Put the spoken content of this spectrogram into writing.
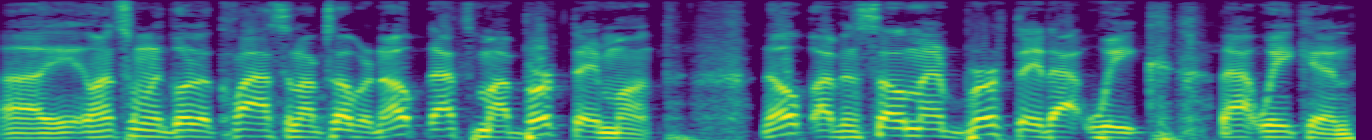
uh, you want someone to go to class in October? Nope, that's my birthday month. Nope, I've been celebrating my birthday that week, that weekend.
